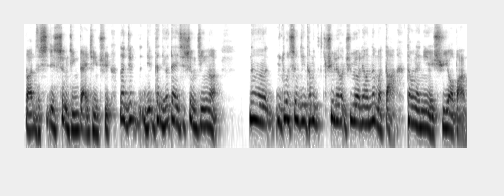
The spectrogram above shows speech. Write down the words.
把圣经带进去，那你就你但你要带一些圣经啊。那你做圣经，他们需要需要量那么大，当然你也需要把，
